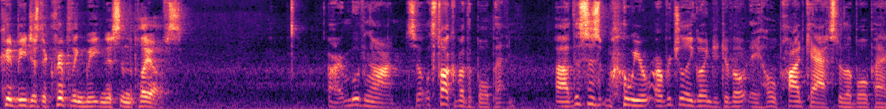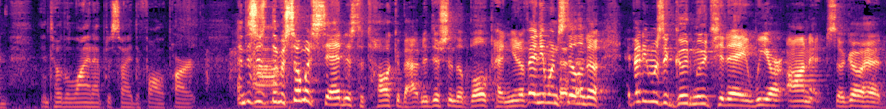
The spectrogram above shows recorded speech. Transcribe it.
could be just a crippling weakness in the playoffs. All right, moving on. So let's talk about the bullpen. Uh, this is we were originally going to devote a whole podcast to the bullpen until the lineup decided to fall apart. And this is um, there was so much sadness to talk about in addition to the bullpen. You know, if anyone's still in a if anyone's in a good mood today, we are on it. So go ahead.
